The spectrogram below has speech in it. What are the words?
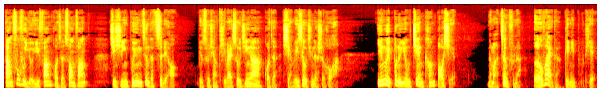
当夫妇有一方或者双方进行不孕症的治疗，比如说像体外受精啊或者显微受精的时候啊，因为不能用健康保险，那么政府呢额外的给你补贴，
